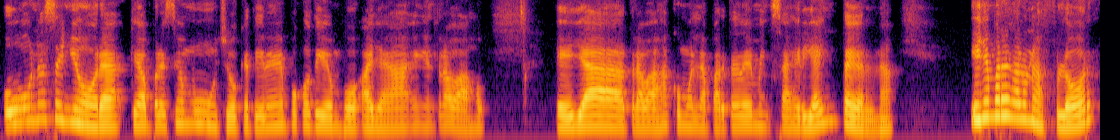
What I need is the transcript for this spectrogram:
Hubo una señora que aprecio mucho, que tiene poco tiempo allá en el trabajo, ella trabaja como en la parte de mensajería interna. Y ella me regaló una flor.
